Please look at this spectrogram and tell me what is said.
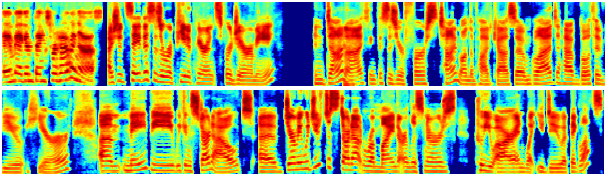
Hey, Megan. Thanks for having us. I should say this is a repeat appearance for Jeremy. And Donna, mm-hmm. I think this is your first time on the podcast. So I'm glad to have both of you here. Um, maybe we can start out. Uh, Jeremy, would you just start out and remind our listeners who you are and what you do at Big Lots?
